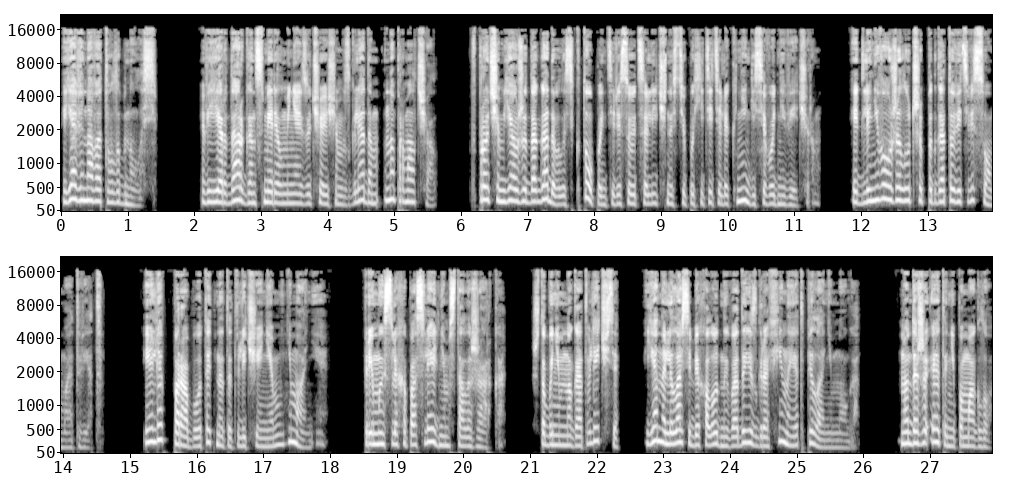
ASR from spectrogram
Я виновато улыбнулась. Виер Дарган смерил меня изучающим взглядом, но промолчал. Впрочем, я уже догадывалась, кто поинтересуется личностью похитителя книги сегодня вечером. И для него уже лучше подготовить весомый ответ. Или поработать над отвлечением внимания. При мыслях о последнем стало жарко. Чтобы немного отвлечься, я налила себе холодной воды из графина и отпила немного. Но даже это не помогло,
